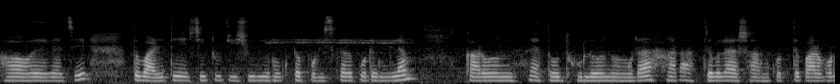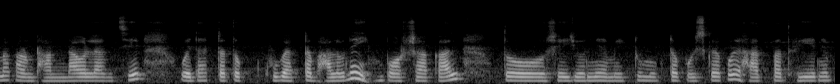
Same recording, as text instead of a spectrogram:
খাওয়া হয়ে গেছে। তো বাড়িতে এসে একটু টিস্যু দিয়ে মুখটা পরিষ্কার করে নিলাম। কারণ এত ধুলো, নোংরা আর রাত্রেবেলা স্নান করতে পারব না, কারণ ঠান্ডাও লাগছে। ওয়েদারটা তো খুব একটা ভালো নেই, বর্ষাকাল। তো সেই জন্যে আমি একটু মুখটা পরিষ্কার করে হাত পা ধুয়ে নেব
